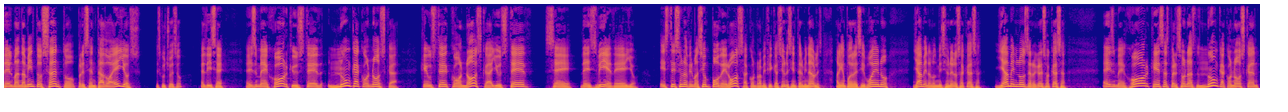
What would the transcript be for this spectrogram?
del mandamiento santo presentado a ellos. ¿Escuchó eso? Él dice, es mejor que usted nunca conozca, que usted conozca y usted se desvíe de ello. Esta es una afirmación poderosa con ramificaciones interminables. Alguien podrá decir, bueno, llamen a los misioneros a casa, llámenlos de regreso a casa. Es mejor que esas personas nunca conozcan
